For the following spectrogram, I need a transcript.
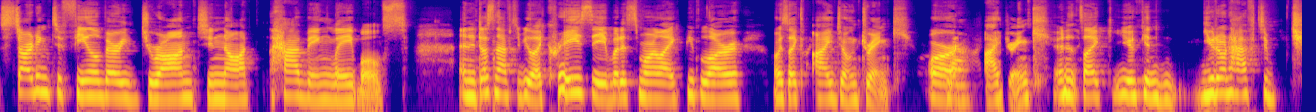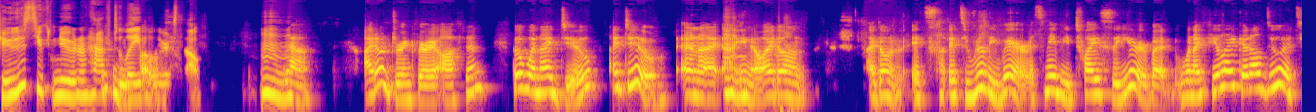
starting to feel very drawn to not having labels, and it doesn't have to be like crazy, but it's more like people are always like, I don't drink or yeah. I drink, and it's like you can you don't have to choose. You can you don't have to label both. yourself. Mm. Yeah, I don't drink very often, but when I do, I do, and I mm. you know I don't. I don't. It's it's really rare. It's maybe twice a year, but when I feel like it, I'll do it.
